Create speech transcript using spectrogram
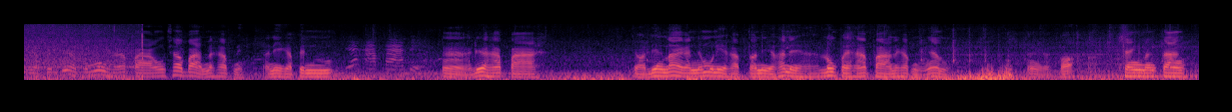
ี่ก็เป็นเรือประมงหาปลาของชาวบ้านนะครับนี่ อันนี้ก็เป็นเดี๋ยวหาปลาสิอ่าเรือหาปลาจอดเลี้ยงไล่กันน้ำมูนี่ครับ ตอนนี้ท่านนี่ลงไปหาปลานะครับนี่ง่ามนี่ก็เกาะแข่งต่างๆ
